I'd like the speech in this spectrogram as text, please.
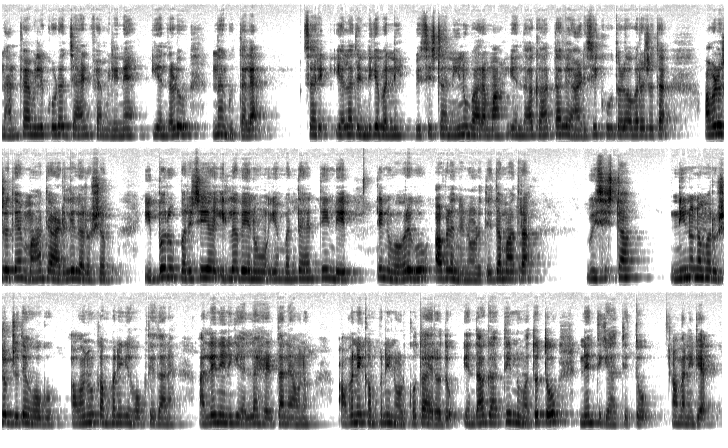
ನನ್ನ ಫ್ಯಾಮಿಲಿ ಕೂಡ ಜಾಯಿಂಟ್ ಫ್ಯಾಮಿಲಿನೇ ಎಂದಳು ನಗುತ್ತಲೆ. ಸರಿ, ಎಲ್ಲ ತಿಂಡಿಗೆ ಬನ್ನಿ. ವಿಶಿಷ್ಟ ನೀನು ಬಾರಮ್ಮ ಎಂದಾಗ ತಲೆ ಆಡಿಸಿ ಕೂತಳು ಅವರ ಜೊತೆ. ಅವಳ ಜೊತೆ ಮಾತೆ ಆಡಲಿಲ್ಲ ಋಷಭ್ ಇಬ್ಬರು ಪರಿಚಯ ಇಲ್ಲವೇನೋ ಎಂಬಂತೆ ತಿಂಡಿ ತಿನ್ನುವವರೆಗೂ ಅವಳನ್ನು ನೋಡುತ್ತಿದ್ದ ಮಾತ್ರ. ವಿಶಿಷ್ಟ, ನೀನು ನಮ್ಮ ಋಷಭ್ ಜೊತೆ ಹೋಗು. ಅವನು ಕಂಪನಿಗೆ ಹೋಗ್ತಿದ್ದಾನೆ. ಅಲ್ಲೇ ನಿನಗೆ ಎಲ್ಲ ಹೇಳ್ತಾನೆ ಅವನು. ಅವನೇ ಕಂಪನಿ ನೋಡ್ಕೋತಾ ಇರೋದು ಎಂದಾಗ ತಿನ್ನುವ ತುತ್ತು ನೆತ್ತಿಗೆ ಹತ್ತಿತ್ತು ಅವನಿಗೆ.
